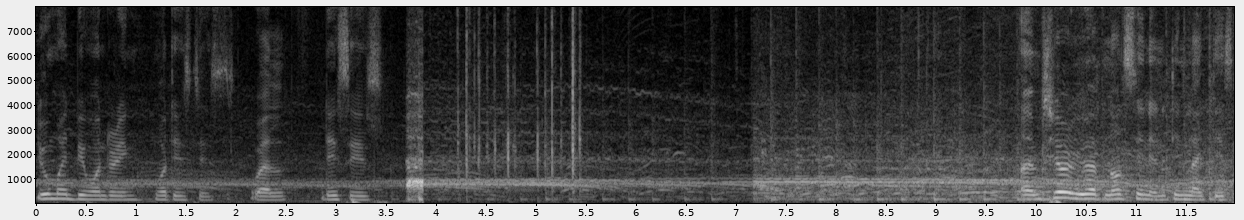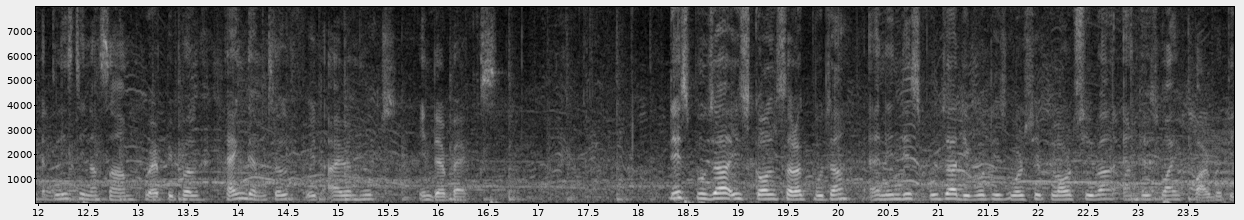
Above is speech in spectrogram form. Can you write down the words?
You might be wondering, what is this? Well, this is I'm sure you have not seen anything like this, at least in Assam, where people hang themselves with iron hooks in their backs. This puja is called Charak Puja, and in this puja, devotees worship Lord Shiva and his wife Parvati.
